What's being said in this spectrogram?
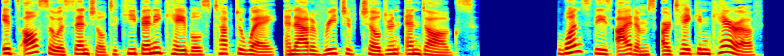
It's also essential to keep any cables tucked away and out of reach of children and dogs. Once these items are taken care of,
